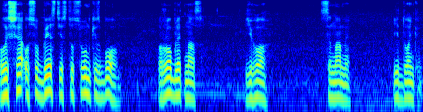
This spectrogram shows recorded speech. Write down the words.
Лише особисті стосунки з Богом роблять нас Його синами і доньками.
